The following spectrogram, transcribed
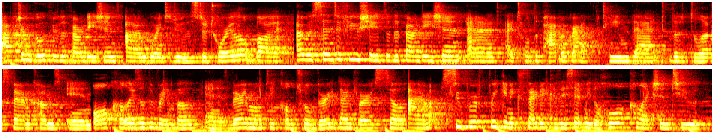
After we go through the foundations, I'm going to do this tutorial, but I was sent a few shades of the foundation and I told the Pat McGrath team that the Deluxe fam comes in all colors of the rainbow and is very multicultural, very diverse. So I'm super freaking excited because they sent me the whole collection to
